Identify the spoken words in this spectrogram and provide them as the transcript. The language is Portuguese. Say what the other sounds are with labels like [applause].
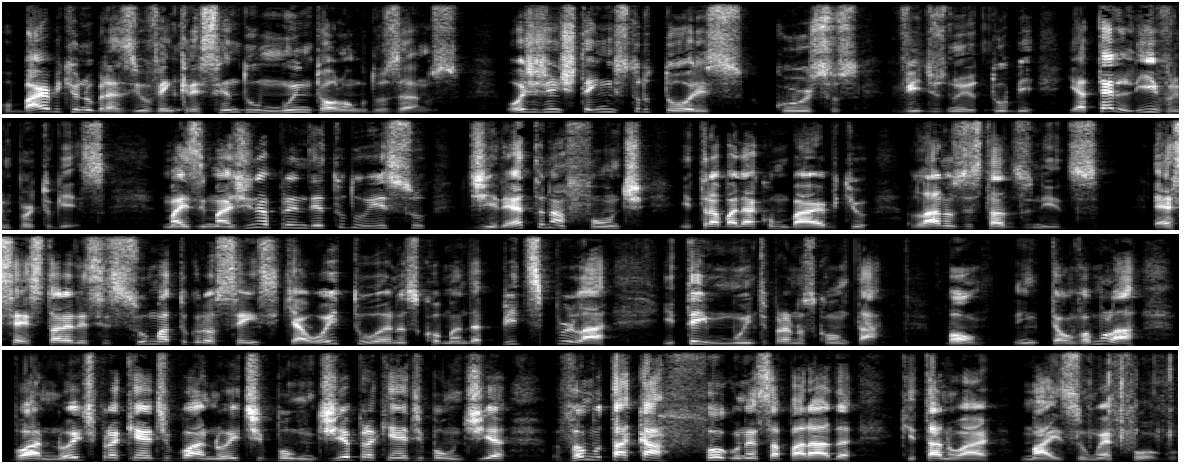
O barbecue no Brasil vem crescendo muito ao longo dos anos. Hoje a gente tem instrutores, cursos, vídeos no YouTube e até livro em português. Mas imagine aprender tudo isso direto na fonte e trabalhar com barbecue lá nos Estados Unidos. Essa é a história desse sul-mato-grossense que há oito anos comanda pits por lá e tem muito para nos contar. Bom, então vamos lá. Boa noite para quem é de boa noite, bom dia para quem é de bom dia. Vamos tacar fogo nessa parada que tá no ar. Mais um é fogo.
